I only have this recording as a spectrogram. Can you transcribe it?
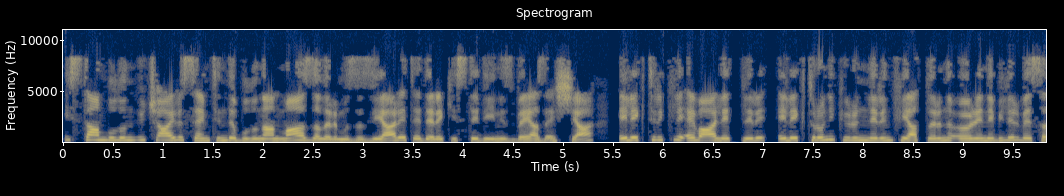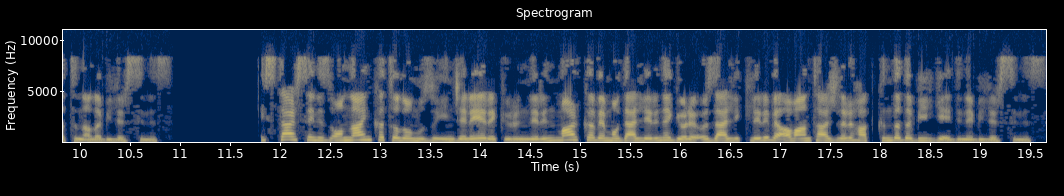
İstanbul'un 3 ayrı semtinde bulunan mağazalarımızı ziyaret ederek istediğiniz beyaz eşya, elektrikli ev aletleri, elektronik ürünlerin fiyatlarını öğrenebilir ve satın alabilirsiniz. İsterseniz online kataloğumuzu inceleyerek ürünlerin marka ve modellerine göre özellikleri ve avantajları hakkında da bilgi edinebilirsiniz.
